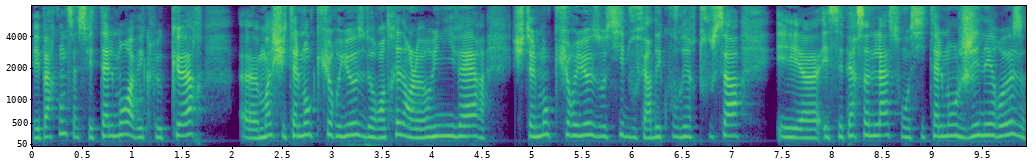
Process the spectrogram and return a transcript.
Mais par contre, ça se fait tellement avec le cœur. Euh, moi, je suis tellement curieuse de rentrer dans leur univers. Je suis tellement curieuse aussi de vous faire découvrir tout ça. Et, euh, ces personnes-là sont aussi tellement généreuses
